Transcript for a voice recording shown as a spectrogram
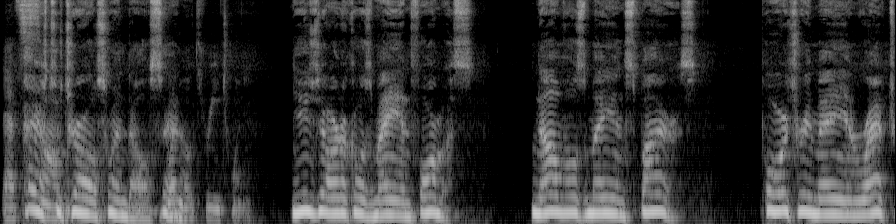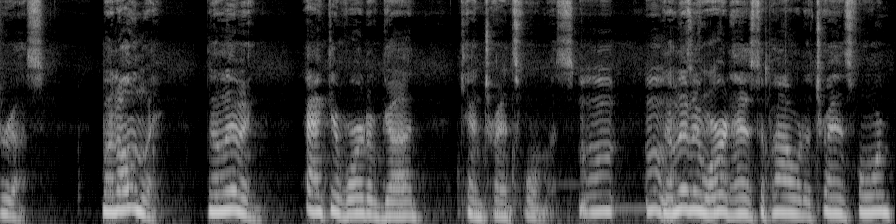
That's Pastor Psalm Charles Swindoll said, 103.20. News articles may inform us, novels may inspire us, poetry may enrapture us, but only the living, active Word of God can transform us. Mm-hmm. the living Word has the power to transform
